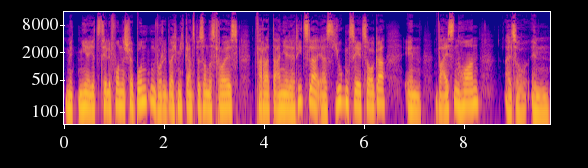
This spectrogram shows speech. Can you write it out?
mit mir jetzt telefonisch verbunden, worüber ich mich ganz besonders freue, ist Pfarrer Daniel Rietzler. Er ist Jugendseelsorger in Weißenhorn, also im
